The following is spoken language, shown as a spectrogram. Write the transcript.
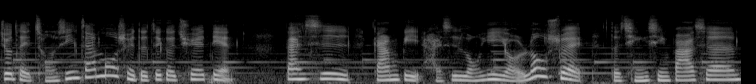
就得重新沾墨水的这个缺点。但是钢笔还是容易有漏水的情形发生，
